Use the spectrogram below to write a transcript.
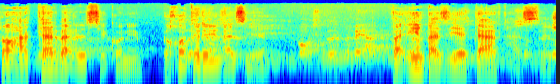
راحتتر بررسی کنیم به خاطر این قضیه. و این قضیه درد هستش.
